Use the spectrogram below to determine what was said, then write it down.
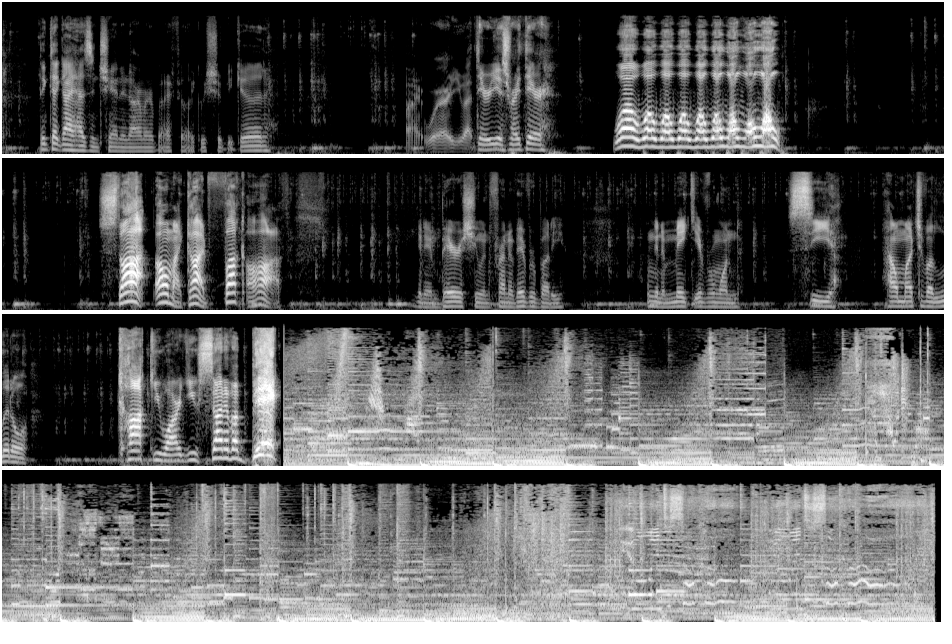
I think that guy has enchanted armor, but I feel like we should be good. Alright, where are you at? There he is, right there. Whoa, whoa, whoa, whoa, whoa, whoa, whoa, whoa, whoa! Stop! Oh my god, fuck off. I'm gonna embarrass you in front of everybody. I'm gonna make everyone see how much of a little cock you are, you son of a bitch!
